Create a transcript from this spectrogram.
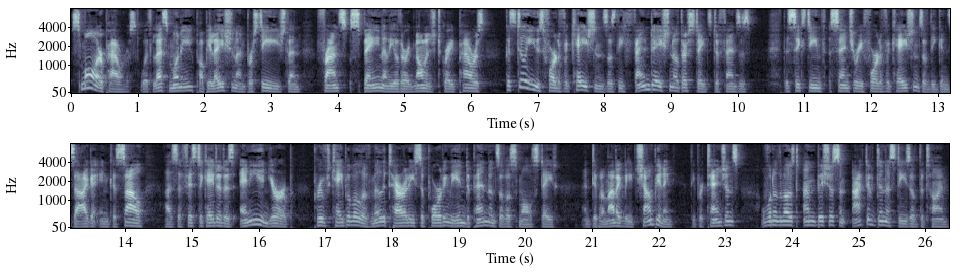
Smaller powers, with less money, population, and prestige than France, Spain, and the other acknowledged great powers, could still use fortifications as the foundation of their state's defences the 16th century fortifications of the Gonzaga in Casal, as sophisticated as any in Europe, proved capable of militarily supporting the independence of a small state and diplomatically championing the pretensions of one of the most ambitious and active dynasties of the time.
